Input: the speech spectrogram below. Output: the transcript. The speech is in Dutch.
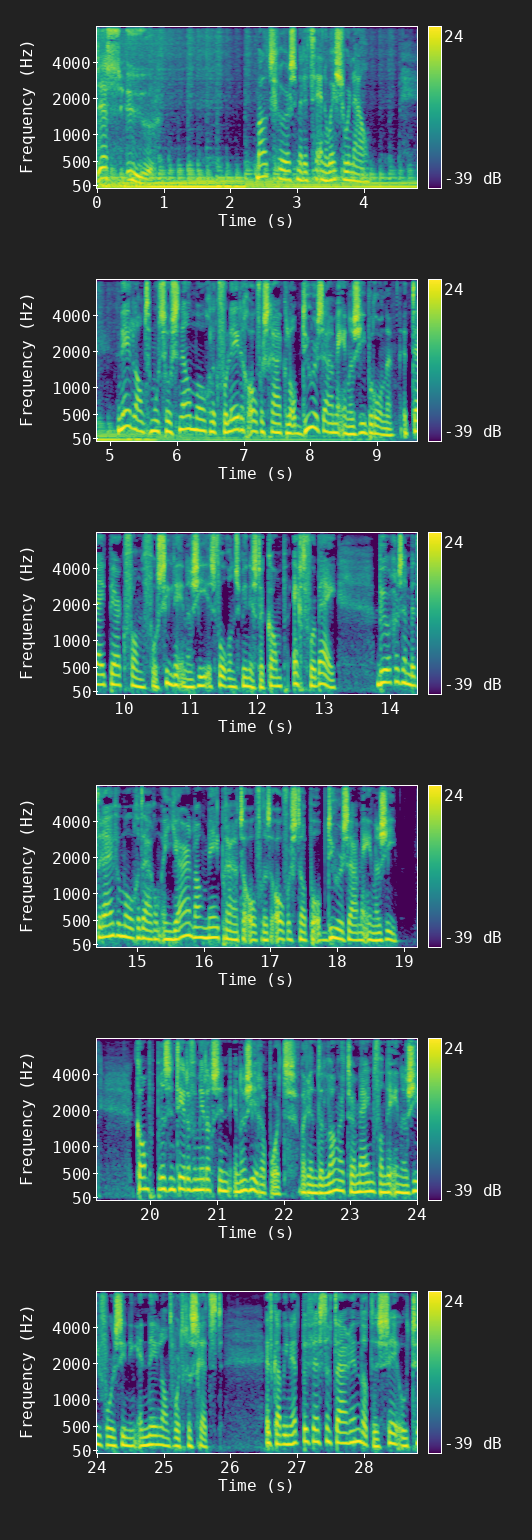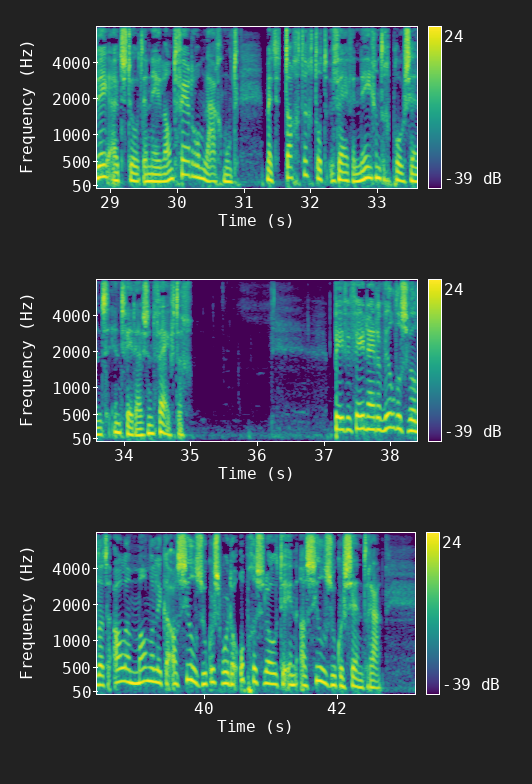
Zes uur. Moutschreurs met het NOS-journaal. Nederland moet zo snel mogelijk volledig overschakelen op duurzame energiebronnen. Het tijdperk van fossiele energie is volgens minister Kamp echt voorbij. Burgers en bedrijven mogen daarom een jaar lang meepraten over het overstappen op duurzame energie. Kamp presenteerde vanmiddag zijn energierapport... waarin de lange termijn van de energievoorziening in Nederland wordt geschetst. Het kabinet bevestigt daarin dat de CO2-uitstoot in Nederland verder omlaag moet... met 80 tot 95 procent in 2050. PVV-leider Wilders wil dat alle mannelijke asielzoekers worden opgesloten in asielzoekerscentra...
